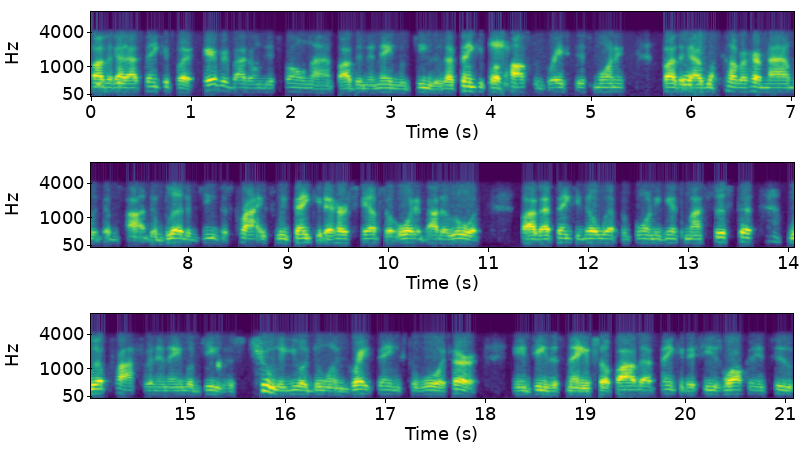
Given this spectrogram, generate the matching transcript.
Father God, I thank you for everybody on this phone line, Father, in the name of Jesus. I thank you for Apostle Grace this morning. Father God, we cover her mind with the uh, the blood of Jesus Christ. We thank you that her steps are ordered by the Lord. Father, I thank you no weapon formed against my sister will prosper in the name of Jesus. Truly, you are doing great things towards her in Jesus' name. So, Father, I thank you that she's walking into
